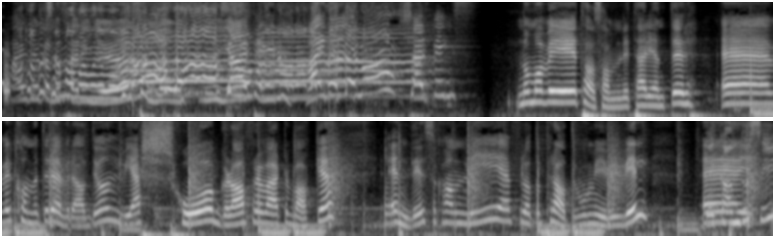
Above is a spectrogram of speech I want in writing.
Hei, du kan seriøst! Skjerpings! Nå må vi ta oss sammen litt her, jenter. Eh, velkommen til Røverradioen. Vi er så glad for å være tilbake. Endelig så kan vi eh, få lov til å prate hvor mye vi vil. Det kan Eh, du si.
